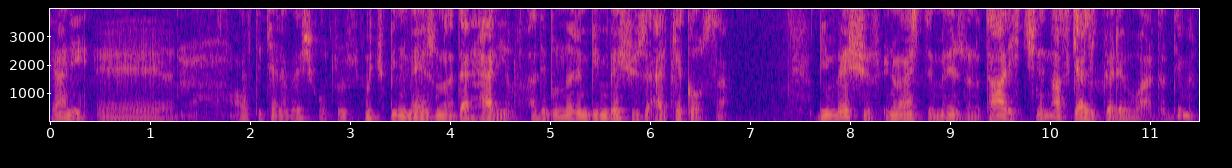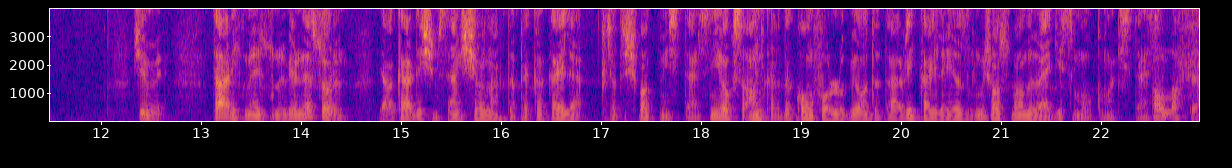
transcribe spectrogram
yani e, 6 kere 5 33 bin mezun eder her yıl. Hadi bunların 1500'ü erkek olsa 1500 üniversite mezunu tarihçinin askerlik görevi vardır değil mi? Şimdi tarih mezunu birine sorun. Ya kardeşim sen Şırnak'ta PKK ile çatışmak mı istersin yoksa Ankara'da konforlu bir odada Rika ile yazılmış Osmanlı belgesi mi okumak istersin? Allah der.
